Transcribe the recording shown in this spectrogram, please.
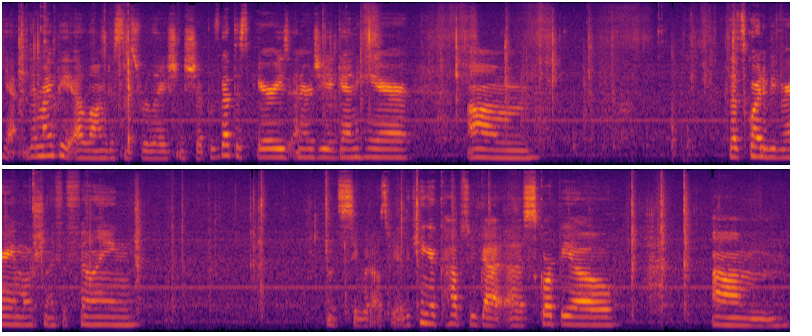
yeah, there might be a long distance relationship. We've got this Aries energy again here. Um, that's going to be very emotionally fulfilling. Let's see what else we have. The King of Cups, we've got uh, Scorpio, um,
